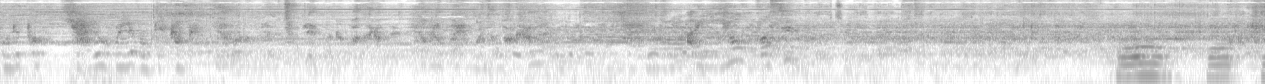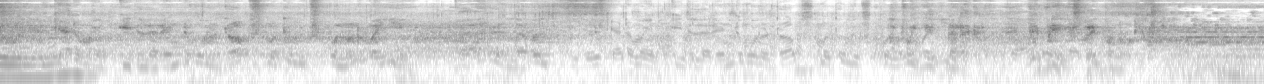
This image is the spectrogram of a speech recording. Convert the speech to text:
போனப்போ யாரோ உள்ள வந்திருக்காங்க. ஐயோ வசந்த். ஓ ஓகே. இதுல ரெண்டு மூணு டிராப்ஸ் மட்டும் மிக்ஸ் பண்ணணும் பையன் வேற லெவல் இது கேட்டமைன் இதுல ரெண்டு மூணு டிராப்ஸ் மட்டும் மிக்ஸ் அப்போ பண்ணி என்ன நடக்குது? எப்படி எக்ஸ்பிளைன் பண்ண முடியும்?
